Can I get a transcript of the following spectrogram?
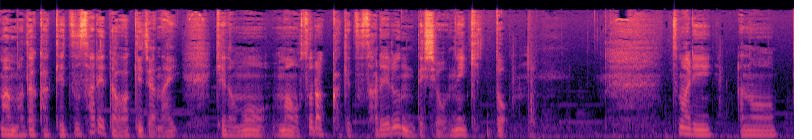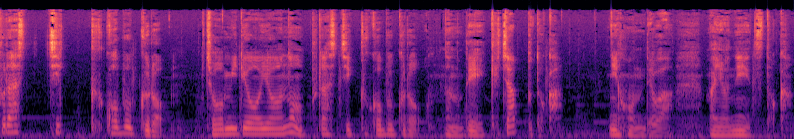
まあまだ可決されたわけじゃないけども、まあおそらく可決されるんでしょうね、きっと。つまり、あの、プラスチック小袋、調味料用のプラスチック小袋なので、ケチャップとか、日本ではマヨネーズとか、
